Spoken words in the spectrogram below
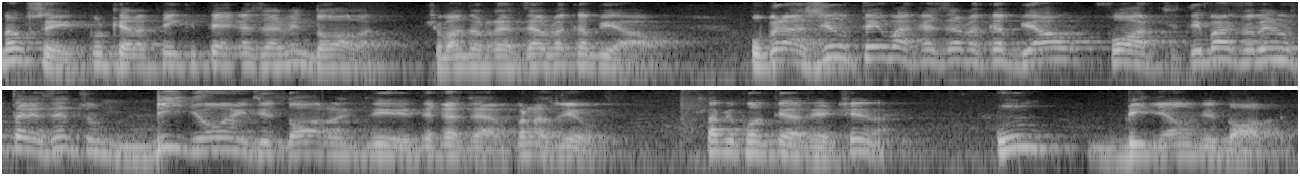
Não sei, porque ela tem que ter reserva em dólar, chamada reserva cambial. O Brasil tem uma reserva cambial forte, tem mais ou menos 300 bilhões de dólares de, de reserva. Brasil. Sabe quanto tem a Argentina? Um bilhão de dólares.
